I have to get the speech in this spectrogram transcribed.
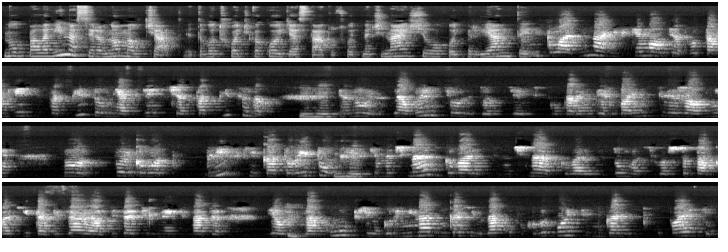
Ну, половина все равно молчат. Это вот хоть какой у тебя статус, хоть начинающего, хоть бриллианты. Ну, не половина, они все молчат. Вот там есть подписано, у меня здесь сейчас подписанных. Угу. И, ну, я вылетела, вот здесь полтора недели в больнице лежал. Мне, ну, только вот близкие, которые и то близкие, mm-hmm. начинают говорить, начинают говорить, думать, вот что там какие-то обязательные надо делать закупки. Я говорю, не надо никаких закупок. Вы ходите в магазин, покупаете,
